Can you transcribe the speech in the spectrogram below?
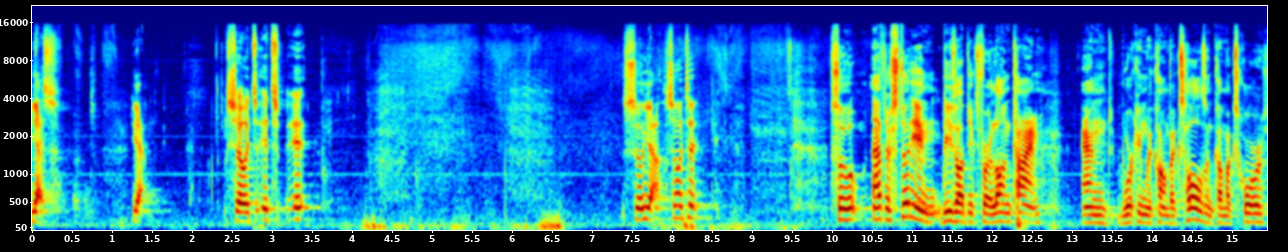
Yes. So it's, it's, it, so yeah, so it's a, so after studying these objects for a long time and working with convex hulls and convex cores,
